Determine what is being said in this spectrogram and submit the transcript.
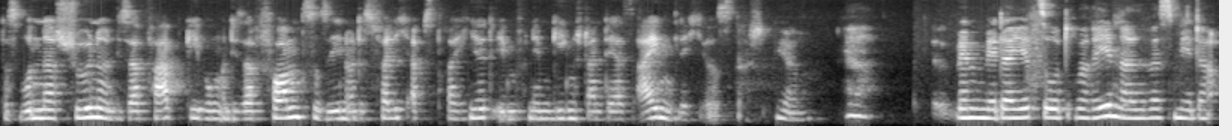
das Wunderschöne dieser Farbgebung und dieser Form zu sehen und es völlig abstrahiert eben von dem Gegenstand, der es eigentlich ist. Ja. Ja wenn wir da jetzt so drüber reden, also was mir da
